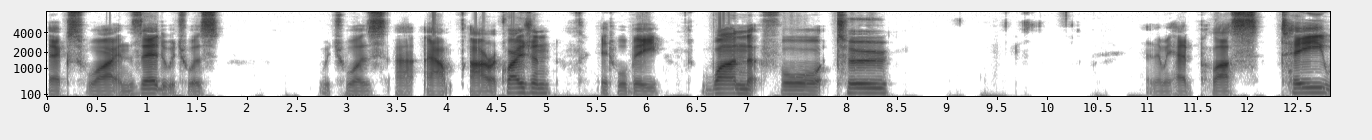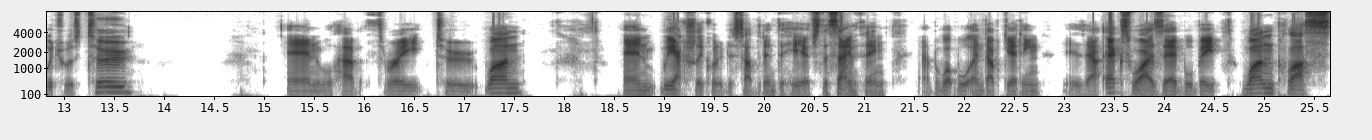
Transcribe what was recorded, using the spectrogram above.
x, y, and z, which was which was uh, our, our equation, it will be 1, 4, 2, and then we had plus t, which was 2, and we'll have 3, 2, 1, and we actually could have just subbed it into here. It's the same thing, uh, but what we'll end up getting is our x, y, z will be 1 plus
